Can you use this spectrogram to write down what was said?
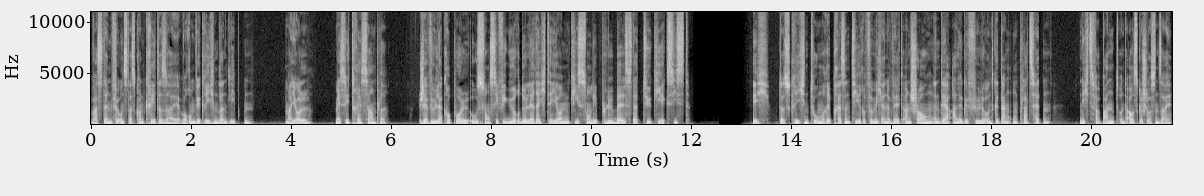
Was denn für uns das Konkrete sei, worum wir Griechenland liebten, Mayol, mais c'est très simple. J'ai vu l'acropole où sont ces figures de l'Erechtheion qui sont les plus belles statues qui existent. Ich, das Griechentum, repräsentiere für mich eine Weltanschauung, in der alle Gefühle und Gedanken Platz hätten, nichts verbannt und ausgeschlossen sei.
